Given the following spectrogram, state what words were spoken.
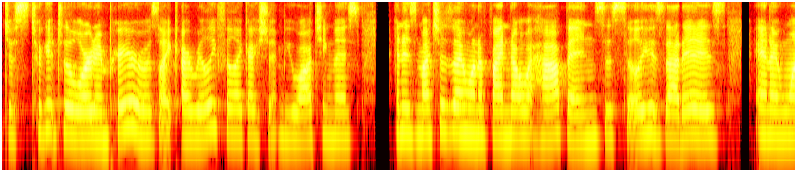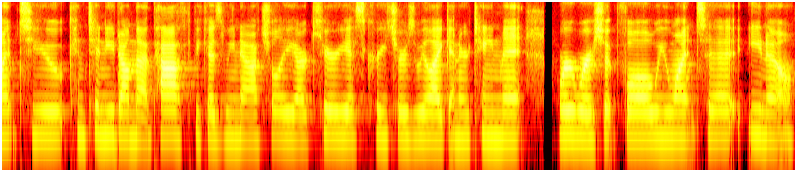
just took it to the Lord in prayer. It was like I really feel like I shouldn't be watching this. And as much as I want to find out what happens, as silly as that is, and I want to continue down that path because we naturally are curious creatures. We like entertainment, we're worshipful, we want to, you know,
